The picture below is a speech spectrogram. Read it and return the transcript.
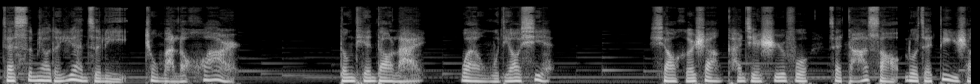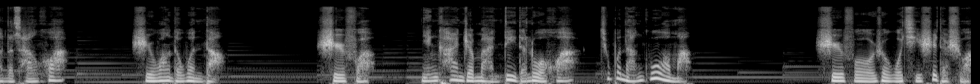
在寺庙的院子里种满了花儿，冬天到来，万物凋谢。小和尚看见师傅在打扫落在地上的残花，失望的问道。师傅，您看着满地的落花就不难过吗？师傅若无其事地说：“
